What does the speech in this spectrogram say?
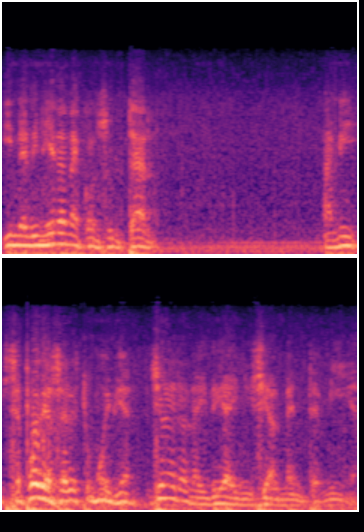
y me vinieran a consultar a mí, se puede hacer esto muy bien. Yo era la idea inicialmente mía.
